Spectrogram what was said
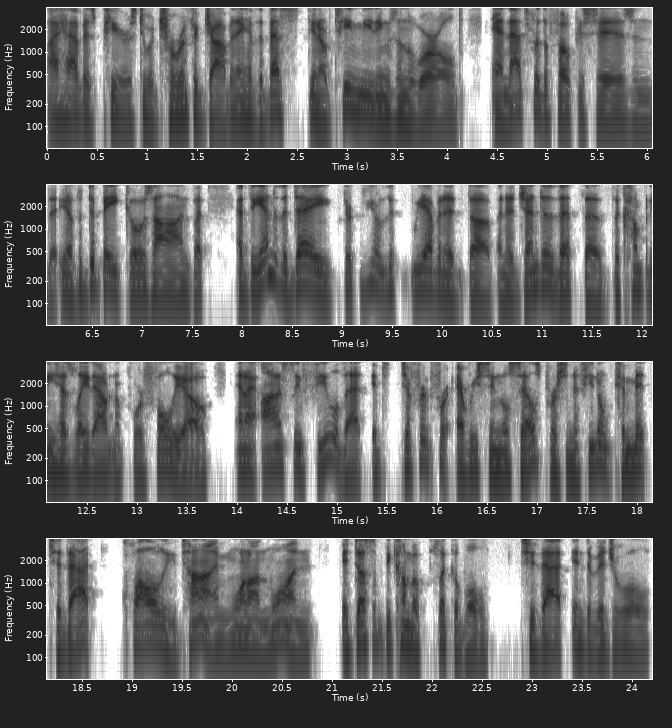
I have as peers do a terrific job, and they have the best you know team meetings in the world, and that's where the focus is, and the, you know the debate goes on. But at the end of the day, you know we have an uh, an agenda that the the company has laid out in a portfolio, and I honestly feel that it's different for every single salesperson. If you don't commit to that quality time one on one, it doesn't become applicable to that individual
